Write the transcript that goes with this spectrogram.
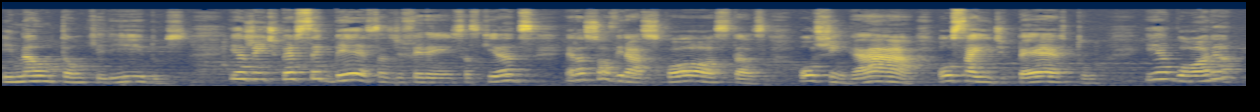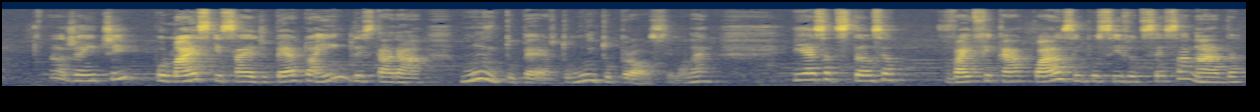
e não tão queridos, e a gente perceber essas diferenças que antes era só virar as costas, ou xingar, ou sair de perto. E agora a gente, por mais que saia de perto, ainda estará muito perto, muito próximo, né? E essa distância vai ficar quase impossível de ser sanada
